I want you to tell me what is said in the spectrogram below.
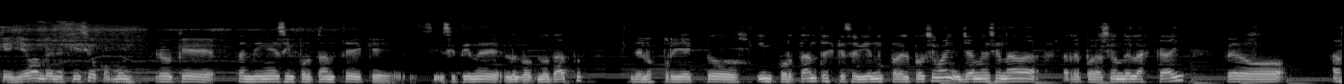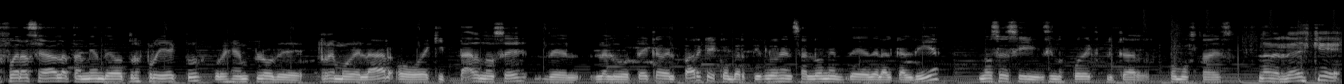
que, llevan beneficio común. Creo que también es importante que si, si tiene lo, los datos de los proyectos importantes que se vienen para el próximo año. Ya mencionaba la reparación de las calles, pero afuera se habla también de otros proyectos, por ejemplo, de remodelar o de quitar, no sé, de la ludoteca del parque y convertirlos en salones de, de la alcaldía. No sé si, si, nos puede explicar cómo está eso. La verdad es que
